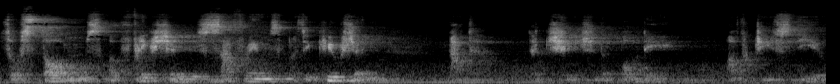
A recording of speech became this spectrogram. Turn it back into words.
so storms, affliction, sufferings, persecution, but the church, the body of Jesus still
